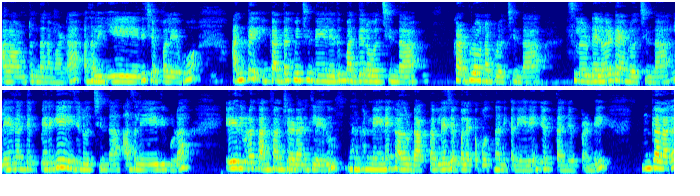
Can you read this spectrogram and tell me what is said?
అలా ఉంటుందన్నమాట. అసలు ఏది చెప్పలేము. అంతే ఇంకా అంతకు మించింది ఏం లేదు. మధ్యలో వచ్చిందా? కడుపులో ఉన్నప్పుడు వచ్చిందా? అసలు డెలివరీ టైంలో వచ్చిందా? లేదంటే పెరిగే ఏజ్లో వచ్చిందా? అసలు ఏది కూడా ఏది కూడా కన్ఫర్మ్ చేయడానికి లేదు. ఎందుకంటే నేనే కాదు డాక్టర్లే చెప్పలేకపోతున్నాను. ఇంకా నేనేం చెప్తాను చెప్పండి. ఇంకా అలాగా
